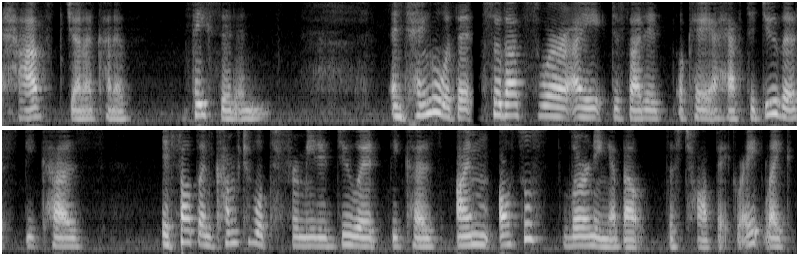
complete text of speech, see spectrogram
have Janna kind of face it and entangle with it. So that's where I decided, okay, I have to do this because it felt uncomfortable to, for me to do it because I'm also learning about this topic, right? Like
